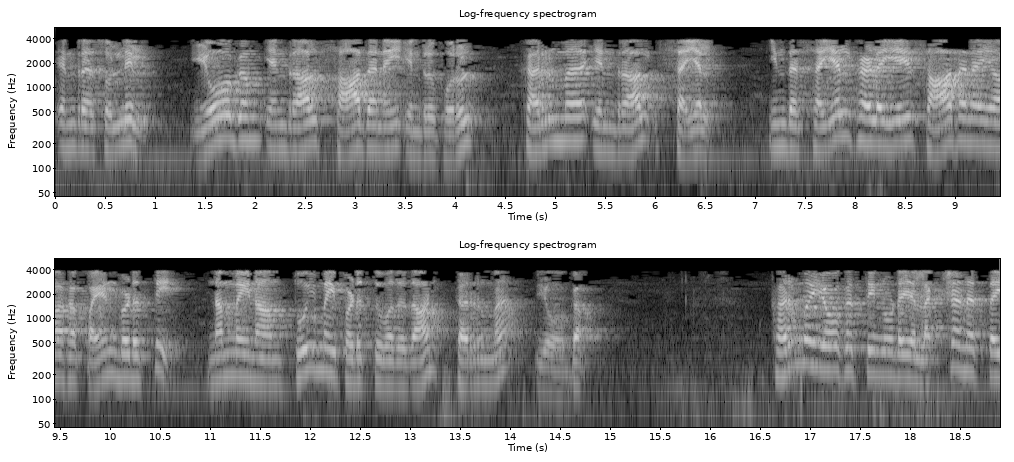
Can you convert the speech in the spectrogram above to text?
என்ற சொல்லில் யோகம் என்றால் சாதனை என்று பொருள் கர்ம என்றால் செயல். இந்த செயல்களையே சாதனையாக பயன்படுத்தி நம்மை நாம் தூய்மைப்படுத்துவதுதான் கர்ம யோகம். கர்ம யோகத்தினுடைய லட்சணத்தை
